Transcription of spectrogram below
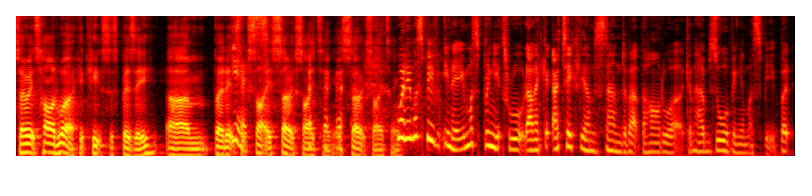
So it's hard work. It keeps us busy, um, but it's Yes. exci- It's so exciting. It's so exciting. Well, it must be, you know, it must bring its raw. And I totally understand about the hard work and how absorbing it must be, but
